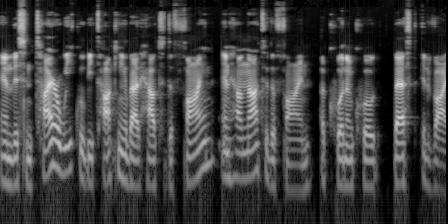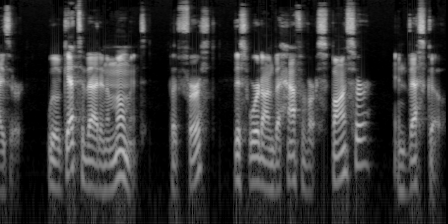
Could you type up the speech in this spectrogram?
and this entire week we'll be talking about how to define and how not to define a quote unquote best advisor. We'll get to that in a moment, but first, this word on behalf of our sponsor, Invesco.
